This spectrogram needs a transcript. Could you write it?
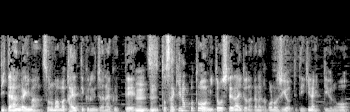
リターンが今、そのまま返ってくるんじゃなくって、うんうん。ずっと先のことを見通してないとなかなかこの事業ってできないっていうのを、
